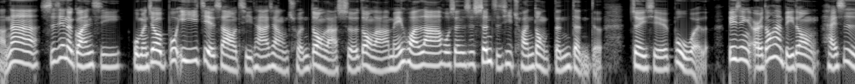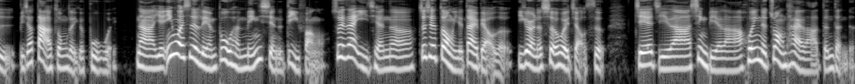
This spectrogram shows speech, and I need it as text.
好，那时间的关系，我们就不一一介绍其他像唇洞啦、舌洞啦、眉环啦，或甚至是生殖器穿洞等等的这些部位了。毕竟耳洞和鼻洞还是比较大宗的一个部位。那也因为是脸部很明显的地方哦，所以在以前呢，这些洞也代表了一个人的社会角色、阶级啦、性别啦、婚姻的状态啦等等的。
